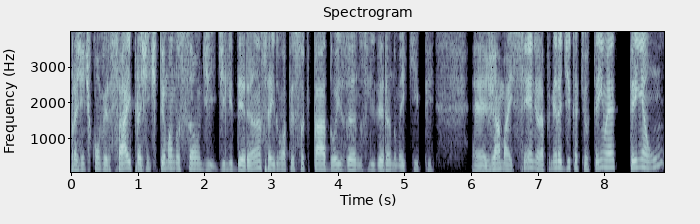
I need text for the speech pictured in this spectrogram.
a gente conversar e para a gente ter uma noção de, de liderança aí de uma pessoa que está há dois anos liderando uma equipe é, já mais sênior, a primeira dica que eu tenho é tenha um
